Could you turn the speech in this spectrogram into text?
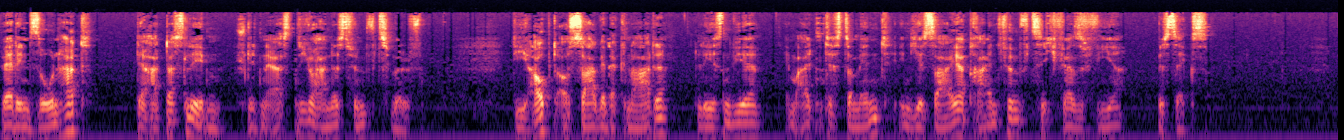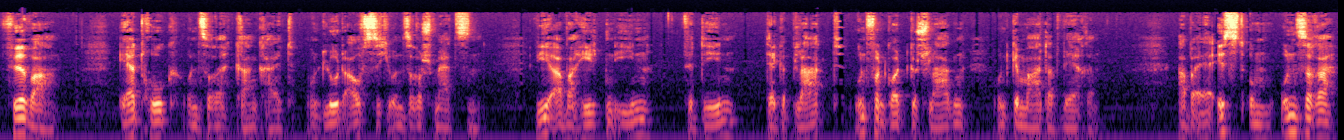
Wer den Sohn hat, der hat das Leben, steht in 1. Johannes 5,12. Die Hauptaussage der Gnade lesen wir im Alten Testament in Jesaja 53, Verse 4 bis 6. Fürwahr, er trug unsere Krankheit und lud auf sich unsere Schmerzen. Wir aber hielten ihn für den, der geplagt und von Gott geschlagen und gemartert wäre. Aber er ist um unserer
